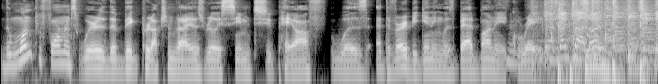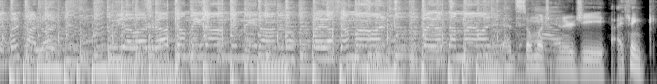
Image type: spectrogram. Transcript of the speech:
The one performance where the big production values really seemed to pay off was at the very beginning was Bad Bunny. Hmm. Great. Sintiendo el calor, sintiendo el calor. Tú llevas rato mirando y mirando. Pégate mejor, pégate mejor. It had so much energy. I think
